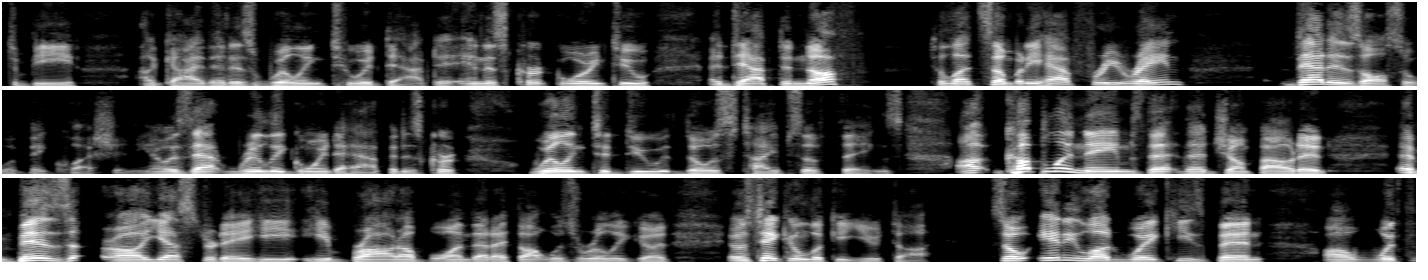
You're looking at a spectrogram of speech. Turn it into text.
to be a guy that is willing to adapt. And is Kirk going to adapt enough to let somebody have free reign? That is also a big question. You know, is that really going to happen? Is Kirk willing to do those types of things? A uh, couple of names that that jump out, and and Biz uh, yesterday he he brought up one that I thought was really good. It was taking a look at Utah. So Andy Ludwig, he's been uh, with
